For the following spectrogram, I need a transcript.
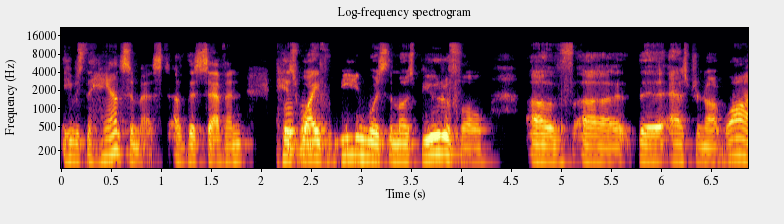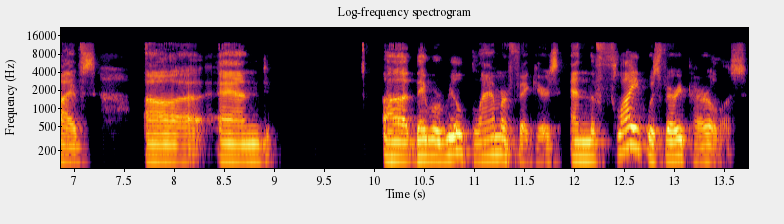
he was the handsomest of the seven. His mm-hmm. wife Rene was the most beautiful of uh, the astronaut wives, uh, and uh, they were real glamour figures. And the flight was very perilous.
